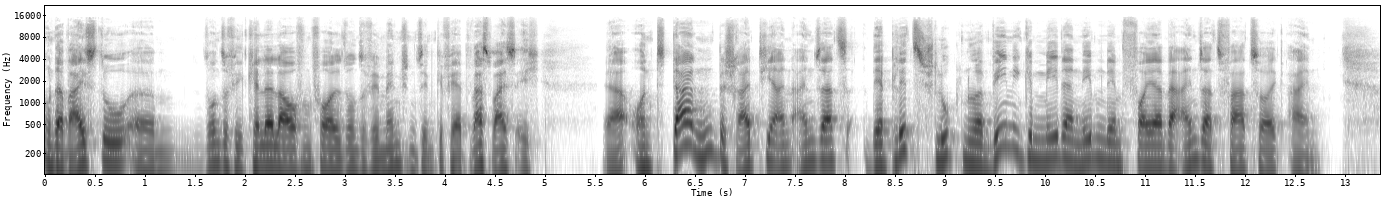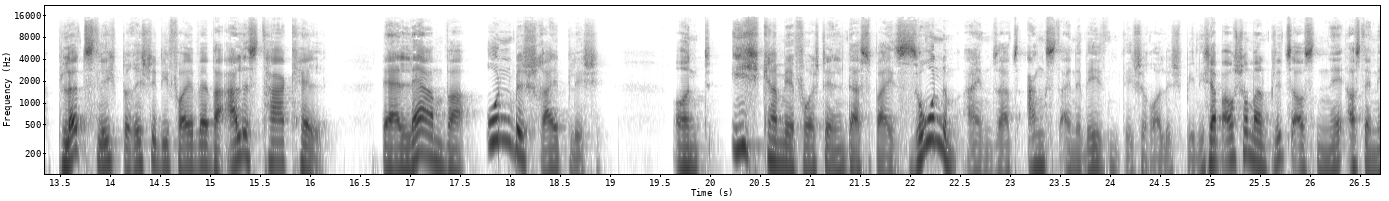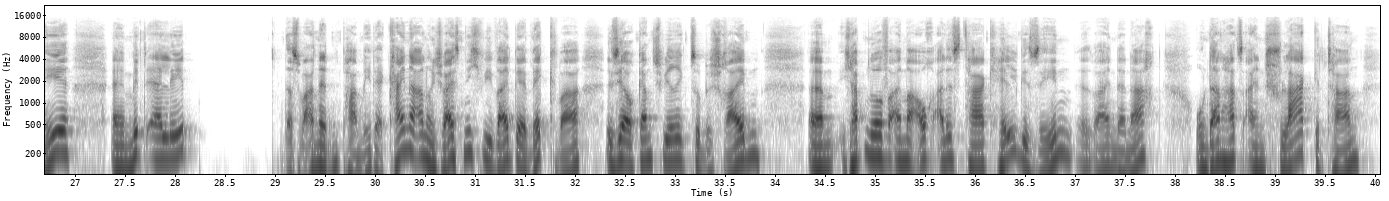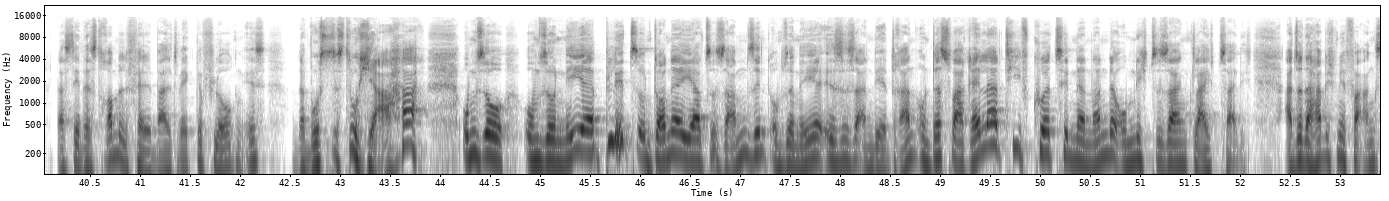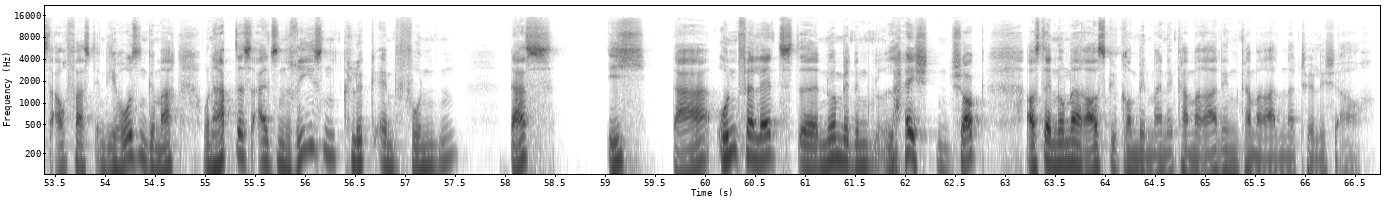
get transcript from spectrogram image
Und da weißt du, ähm, so und so viel Keller laufen voll, so und so viele Menschen sind gefährdet, was weiß ich. Ja, und dann beschreibt hier ein Einsatz, der Blitz schlug nur wenige Meter neben dem Feuerwehreinsatzfahrzeug ein. Plötzlich, berichtet die Feuerwehr, war alles taghell. Der Lärm war unbeschreiblich. Und ich kann mir vorstellen, dass bei so einem Einsatz Angst eine wesentliche Rolle spielt. Ich habe auch schon mal einen Blitz aus, aus der Nähe äh, miterlebt. Das waren nicht ein paar Meter. Keine Ahnung. Ich weiß nicht, wie weit der weg war. Ist ja auch ganz schwierig zu beschreiben. Ähm, ich habe nur auf einmal auch alles taghell gesehen. Es war in der Nacht. Und dann hat es einen Schlag getan, dass dir das Trommelfell bald weggeflogen ist. Und da wusstest du, ja, umso, umso näher Blitz und Donner ja zusammen sind, umso näher ist es an dir dran. Und das war relativ kurz hintereinander, um nicht zu sagen gleichzeitig. Also da habe ich mir vor Angst auch fast in die Hosen gemacht und habe das als ein Riesenglück empfunden, dass ich da unverletzt, äh, nur mit einem leichten Schock aus der Nummer rausgekommen bin. Meine Kameradinnen und Kameraden natürlich auch.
